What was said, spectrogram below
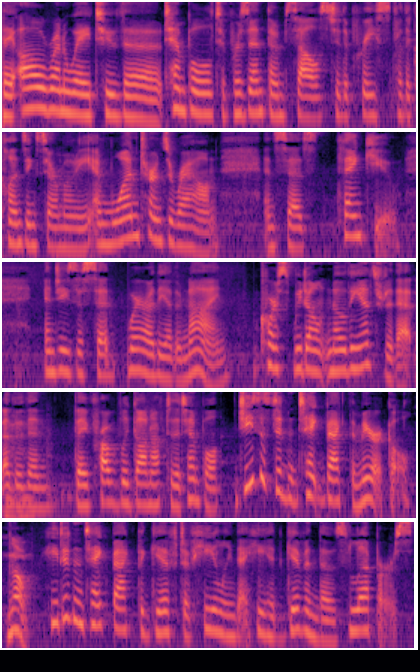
They all run away to the temple to present themselves to the priest for the cleansing ceremony, and one turns around and says, Thank you. And Jesus said, Where are the other nine? Of course, we don't know the answer to that other mm-hmm. than they've probably gone off to the temple. Jesus didn't take back the miracle. No. He didn't take back the gift of healing that he had given those lepers.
